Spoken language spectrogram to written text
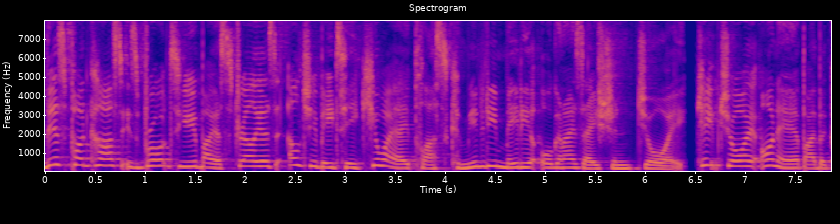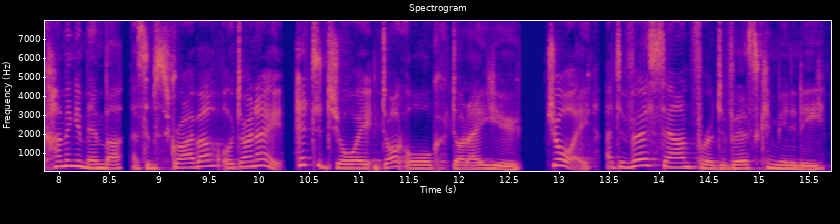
This podcast is brought to you by Australia's LGBTQIA plus community media organisation, Joy. Keep Joy on air by becoming a member, a subscriber, or donate. Head to joy.org.au. Joy, a diverse sound for a diverse community.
